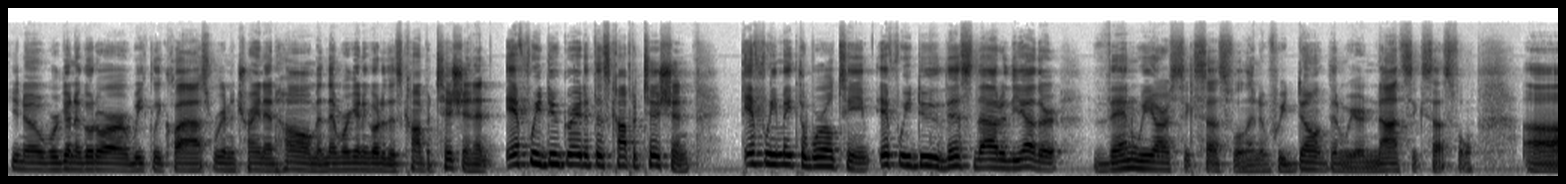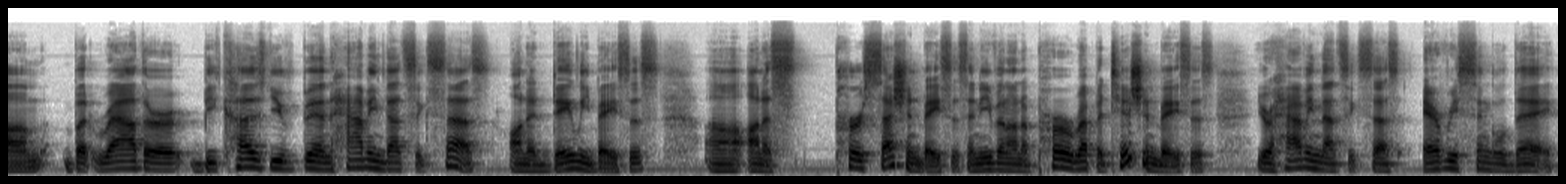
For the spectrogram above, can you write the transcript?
you know, we're going to go to our weekly class, we're going to train at home, and then we're going to go to this competition. And if we do great at this competition, if we make the world team, if we do this, that, or the other, then we are successful. And if we don't, then we are not successful. Um, but rather, because you've been having that success on a daily basis, uh, on a per session basis, and even on a per repetition basis, you're having that success every single day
